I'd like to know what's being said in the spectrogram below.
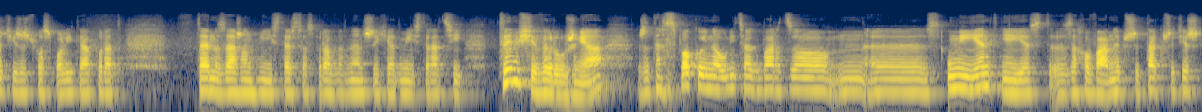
III Rzeczpospolitej akurat ten zarząd Ministerstwa Spraw Wewnętrznych i Administracji tym się wyróżnia, że ten spokój na ulicach bardzo mm, e, umiejętnie jest zachowany przy tak przecież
